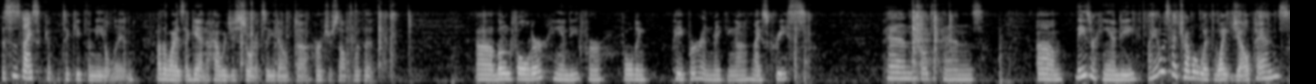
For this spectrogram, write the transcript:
This is nice to keep the needle in. Otherwise, again, how would you store it so you don't uh, hurt yourself with it? Uh, bone folder, handy for folding paper and making a nice crease. Pens, lots of pens. Um, these are handy. I always had trouble with white gel pens.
